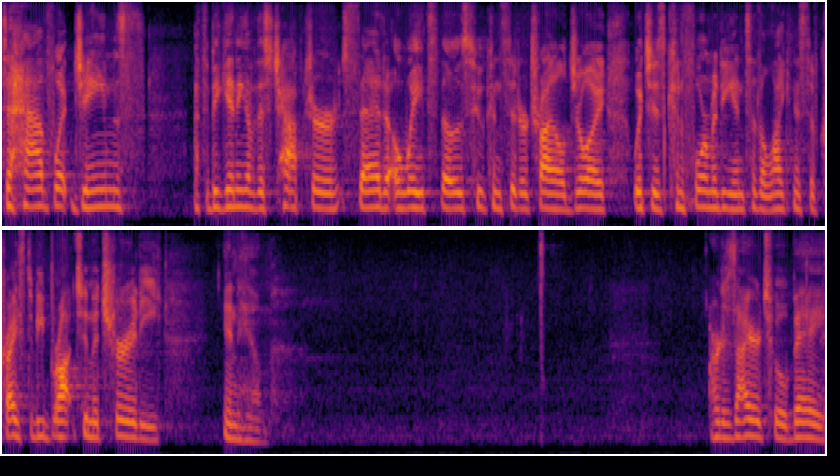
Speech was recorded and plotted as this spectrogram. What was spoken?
to have what James at the beginning of this chapter said awaits those who consider trial joy, which is conformity into the likeness of Christ, to be brought to maturity in Him. Our desire to obey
